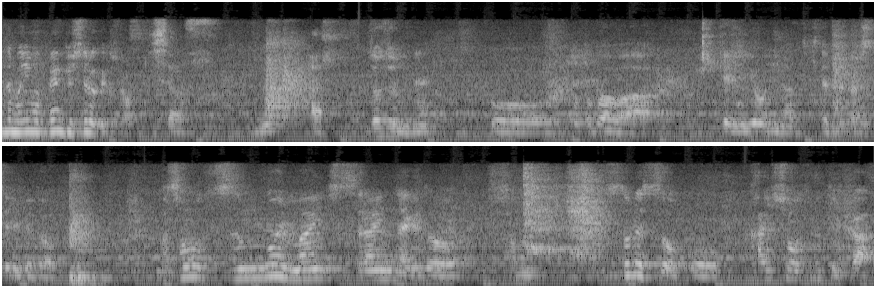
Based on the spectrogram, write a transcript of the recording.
でも今勉強してるわけでしょ？してます。はい。徐々にねこう言葉は聞けるようになってきたりとかしてるけど、まあ、そのすんごい毎日辛いんだけどそのストレスをこう解消するというか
